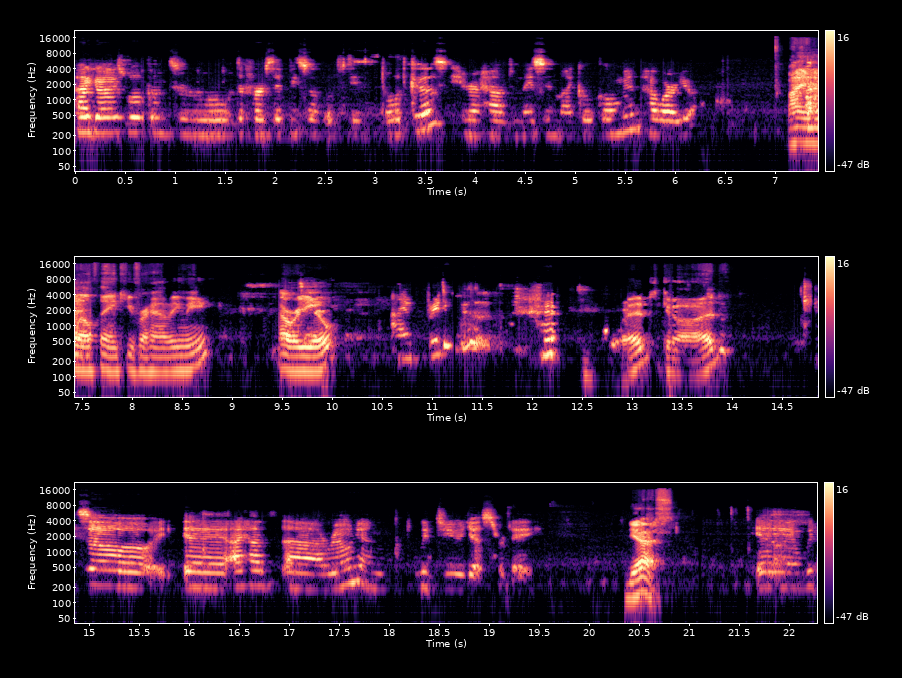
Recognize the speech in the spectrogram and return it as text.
Hi guys, welcome to the first episode of this podcast. Here I have Mason Michael Coleman. How are you? I am well, thank you for having me. How are you? I'm pretty good. Good, good. So uh, I had a reunion with you yesterday. Yes. Uh, we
